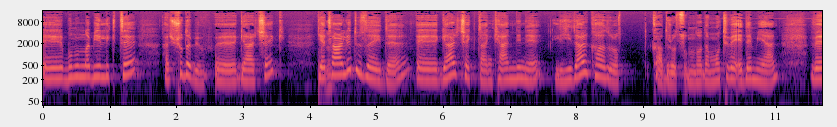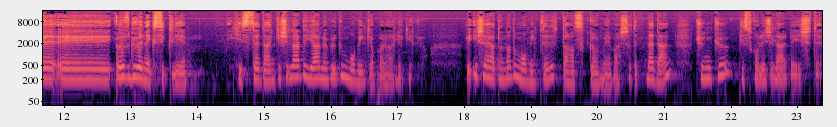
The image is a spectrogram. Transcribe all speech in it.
e, bununla birlikte ha, şu da bir e, gerçek. Yeterli düzeyde e, gerçekten kendini lider kadro kadrosunda da motive edemeyen ve e, özgüven eksikliği hisseden kişiler de yarın öbür gün mobbing yapar hale geliyor. Ve iş hayatında da mobbingleri daha sık görmeye başladık. Neden? Çünkü psikolojiler değişti.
